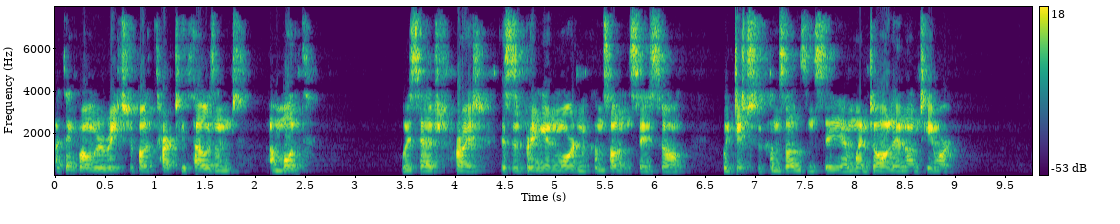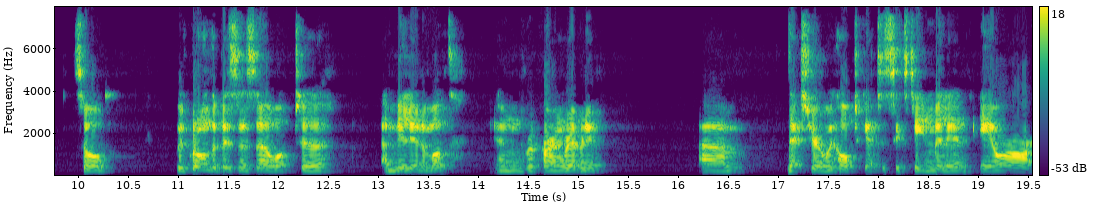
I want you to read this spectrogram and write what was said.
I think when we reached about thirty thousand a month, we said, right, this is bringing in more than consultancy. So we ditched the consultancy and went all in on teamwork. So we've grown the business now up to a million a month in recurring revenue. Um, next year we hope to get to 16 million ARR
